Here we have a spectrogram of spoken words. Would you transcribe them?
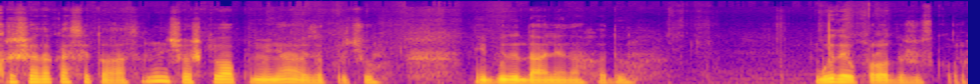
Коротше, така ситуація. Ну нічого, шківа поміняю, закручу і буде далі на ходу. Буде в продажу скоро.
